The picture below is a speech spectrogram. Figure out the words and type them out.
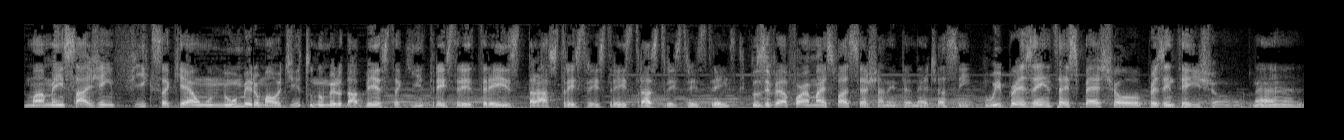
uma mensagem fixa que é um número maldito, o número da besta aqui, 333, traço 333, traço 333. Inclusive a forma mais fácil de achar na internet é assim, we present a special presentation, né?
